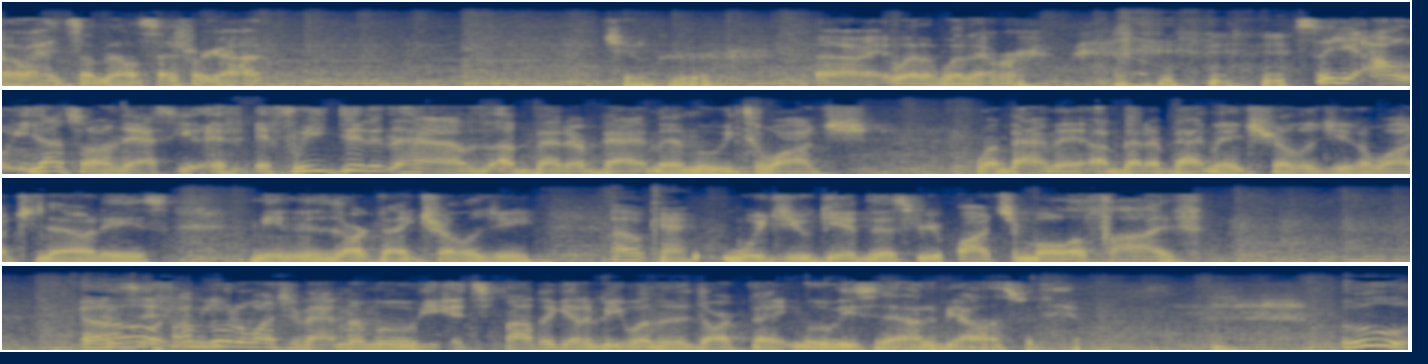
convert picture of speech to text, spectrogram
oh, I had something else I forgot. Joker. All right, what- whatever. so yeah, oh, that's what I'm to ask you. If if we didn't have a better Batman movie to watch, or Batman a better Batman trilogy to watch nowadays, meaning the Dark Knight trilogy, Okay. would you give this rewatchable a five? Because Oh, if I'm mean- going to watch a Batman movie, it's probably going to be one of the Dark Knight movies now. To be honest with you. Ooh,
